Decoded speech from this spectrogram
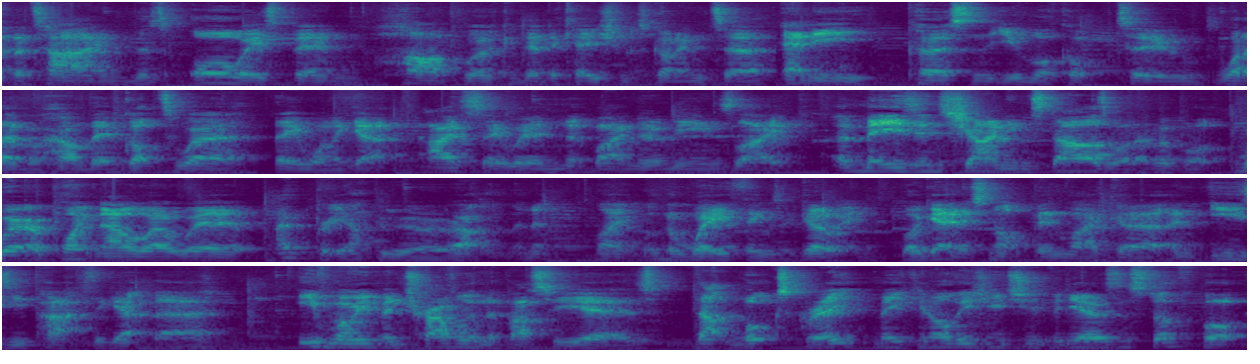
of the time, there's always been hard work and dedication that's gone into any person that you look up to, whatever, how they've got to where they want to get. I'd say we're by no means like amazing shining stars or whatever, but we're at a point now where we're, I'm pretty happy where we're at at the minute, like the way things are going. But again, it's not been like a, an easy path to get there even when we've been traveling the past few years, that looks great, making all these YouTube videos and stuff, but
